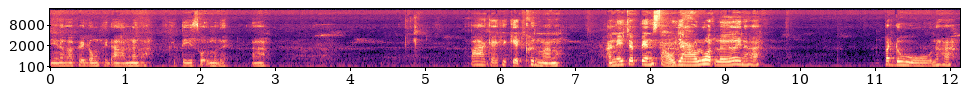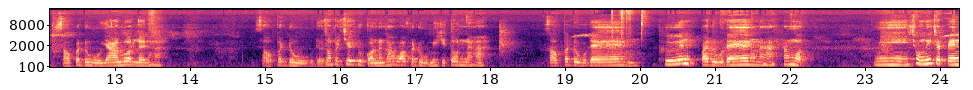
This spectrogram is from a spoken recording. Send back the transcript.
นี่นะคะเพดงเพดานนะคะเพตีสวยหมดเลยนะคะป้าแกขี้เกียจขึ้นมาเนาะอันนี้จะเป็นเสายาวลวดเลยนะคะประดูนะคะ เสาประดูยาวลวดเลยนะคะ เสาประดูเดี๋ยวต้องไปเช็คดูก่อนนะคะว่าประดูมีกี่ต้นนะคะ เสาประดูแดง พื้นประดูแดงนะคะ ทั้งหมด มีช่วงนี้จะเป็น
